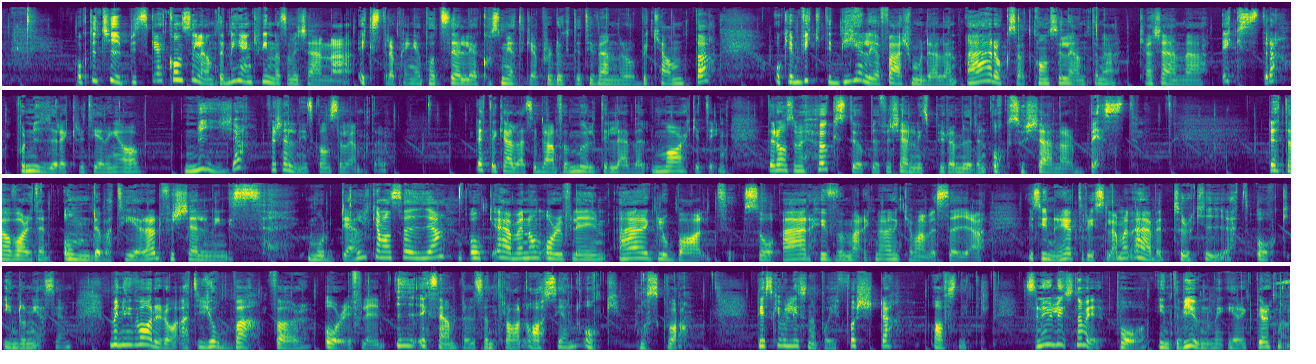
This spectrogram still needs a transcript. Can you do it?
Och den typiska konsulenten är en kvinna som vill tjäna extra pengar på att sälja kosmetikaprodukter till vänner och bekanta. Och en viktig del i affärsmodellen är också att konsulenterna kan tjäna extra på nyrekrytering av nya försäljningskonsulenter. Detta kallas ibland för multilevel marketing, där de som är högst upp i försäljningspyramiden också tjänar bäst. Detta har varit en omdebatterad försäljnings modell, kan man säga. Och även om Oriflame är globalt så är huvudmarknaden kan man väl säga i synnerhet Ryssland men även Turkiet och Indonesien. Men hur var det då att jobba för Oriflame i exempel Centralasien och Moskva? Det ska vi lyssna på i första avsnittet. Så nu lyssnar vi på intervjun med Erik Björkman.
